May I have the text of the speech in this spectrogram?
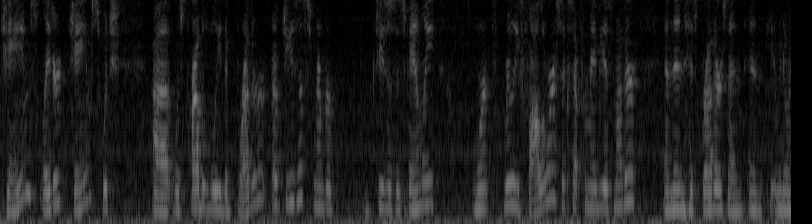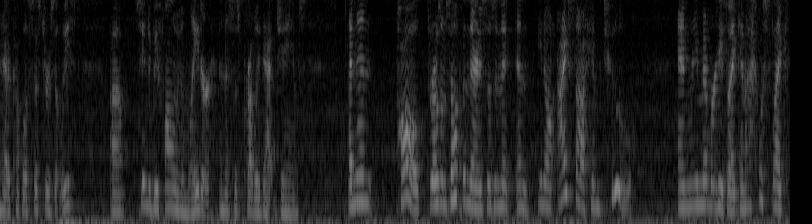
James, later James, which uh, was probably the brother of Jesus. Remember, Jesus' family weren't really followers except for maybe his mother. And then his brothers, and, and we know he had a couple of sisters at least, uh, seemed to be following him later. And this is probably that James. And then Paul throws himself in there and he says, and, and you know, I saw him too. And remember, he's like, and I was like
